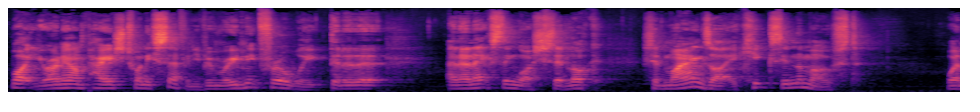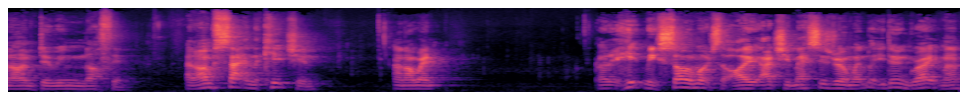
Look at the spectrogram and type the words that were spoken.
What, you're only on page 27, you've been reading it for a week, da-da-da. And the next thing was, she said, look, she said, my anxiety kicks in the most when I'm doing nothing. And I'm sat in the kitchen and I went, and it hit me so much that I actually messaged her and went, look, you're doing great, man.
